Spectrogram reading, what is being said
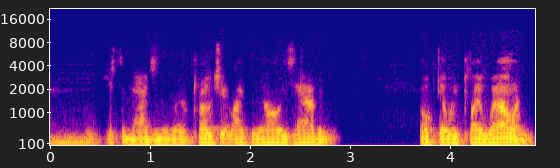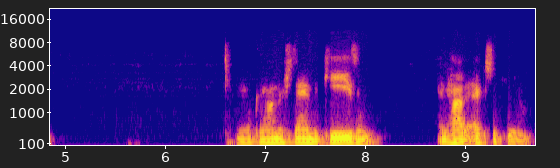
Mm, just imagine that we approach it like we always have, and hope that we play well and you know can understand the keys and and how to execute them.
